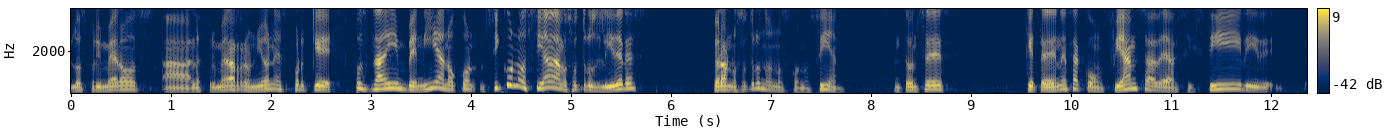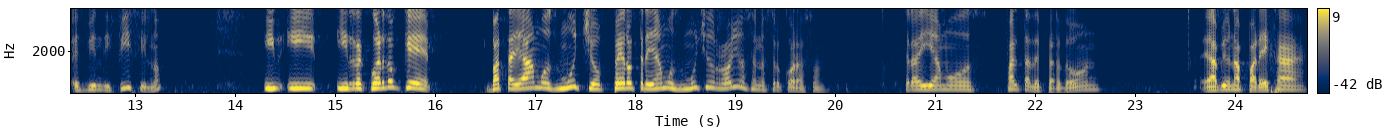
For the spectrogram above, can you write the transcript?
los primeros, uh, las primeras reuniones porque pues nadie venía, no sí conocían a los otros líderes, pero a nosotros no nos conocían. Entonces, que te den esa confianza de asistir y es bien difícil, ¿no? Y, recuerdo que batallábamos mucho, pero traíamos muchos rollos en nuestro corazón. Traíamos falta de perdón. había una pareja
